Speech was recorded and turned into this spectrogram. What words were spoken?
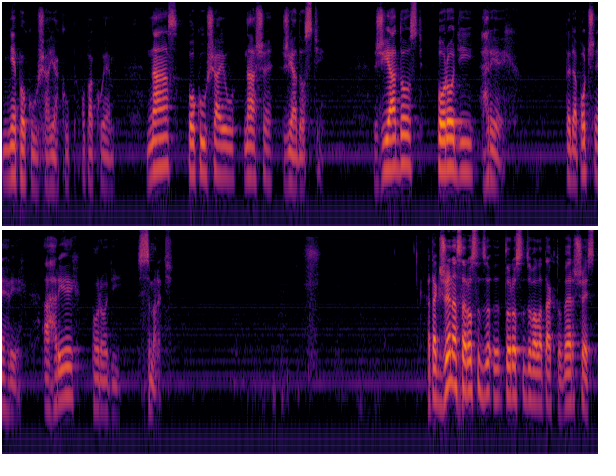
nepokúša, Jakub, opakujem. Nás pokúšajú naše žiadosti. Žiadosť porodí hriech. Teda počne hriech. A hriech porodí smrť. A tak žena sa rozsudzo, to rozsudzovala takto, ver 6.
